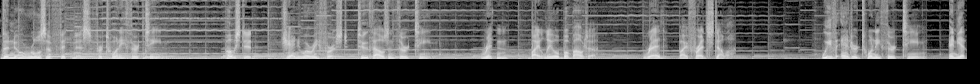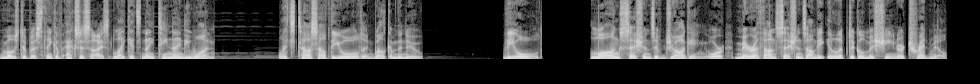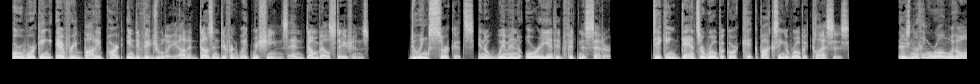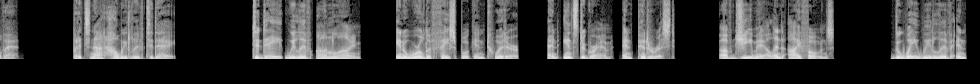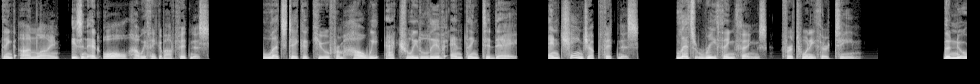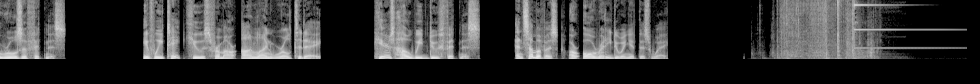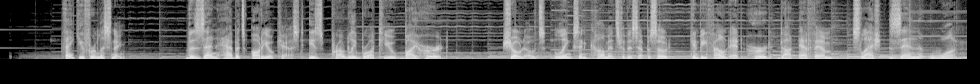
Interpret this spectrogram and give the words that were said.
The New Rules of Fitness for 2013. Posted January 1st, 2013. Written by Leo Babauta. Read by Fred Stella. We've entered 2013, and yet most of us think of exercise like it's 1991. Let's toss out the old and welcome the new. The old. Long sessions of jogging or marathon sessions on the elliptical machine or treadmill or working every body part individually on a dozen different weight machines and dumbbell stations, doing circuits in a women oriented fitness center, taking dance aerobic or kickboxing aerobic classes. There's nothing wrong with all that, but it's not how we live today. Today, we live online in a world of Facebook and Twitter and Instagram and Pinterest, of Gmail and iPhones. The way we live and think online isn't at all how we think about fitness. Let's take a cue from how we actually live and think today and change up fitness. Let's rethink things for 2013. The new rules of fitness. If we take cues from our online world today, here's how we do fitness. And some of us are already doing it this way. Thank you for listening. The Zen Habits audiocast is proudly brought to you by Heard. Show notes, links, and comments for this episode can be found at heard.fm slash zen1.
